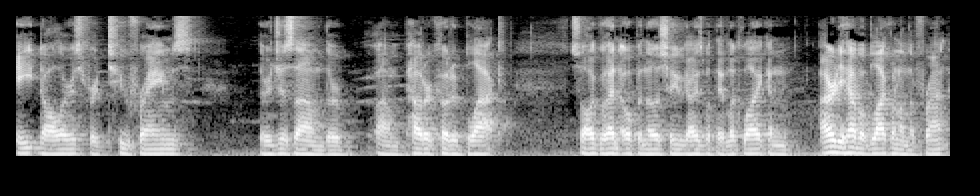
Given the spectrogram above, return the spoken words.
$8 for two frames. They're just, um, they're um, powder coated black. So I'll go ahead and open those, show you guys what they look like. And I already have a black one on the front.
